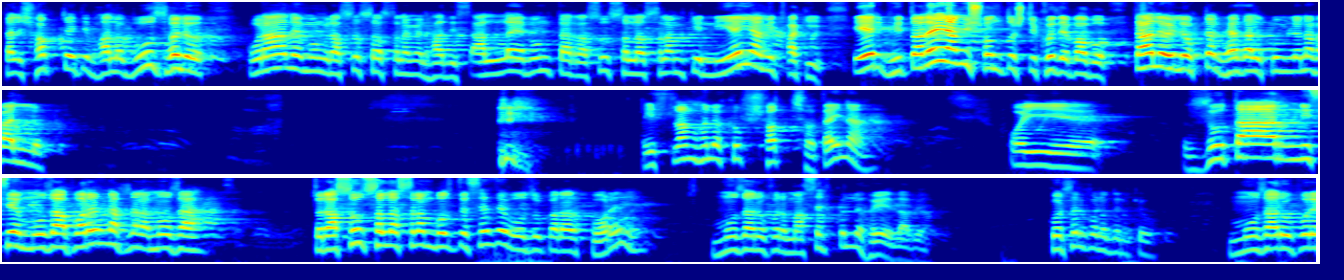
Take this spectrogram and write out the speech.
তাহলে সবচাইতে ভালো বুঝ হলো কোরআন এবং রাসুলসাল্লামের হাদিস। আল্লাহ এবং তার রাসুল সাল্লাহ সাল্লামকে নিয়েই আমি থাকি। এর ভিতরেই আমি সন্তুষ্টি খুঁজে পাবো। তাহলে ওই লোকটার ভেজাল কমলো না বাড়লো? ইসলাম হলো খুব স্বচ্ছ, তাই না? ওই জুতার নিচে মোজা পরেন না আপনারা, মোজা? তো রাসুল সাল্লাহ সাল্লাম বলতেছে যে ওজু করার পরে মোজার উপর মাসেহ করলে হয়ে যাবে। করছেন কোনোদিন কেউ? মোজার উপরে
